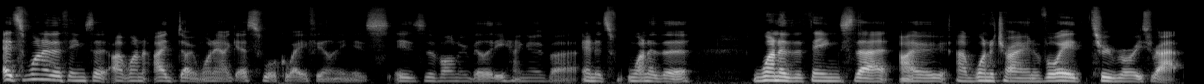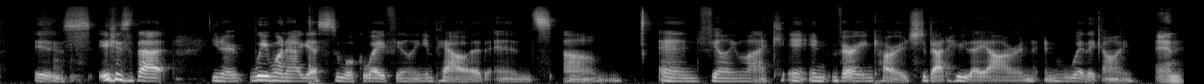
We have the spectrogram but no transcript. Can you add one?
it's one of the things that I want. I don't want our guests walk away feeling is is the vulnerability hangover, and it's one of the one of the things that I, I want to try and avoid through Rory's rap is is that you know we want our guests to walk away feeling empowered and um and feeling like in, in very encouraged about who they are and and where they're going. and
